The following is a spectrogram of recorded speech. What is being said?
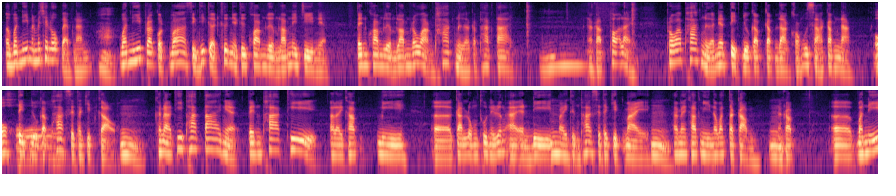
เอ่อวันนี้มันไม่ใช่โลกแบบนั้นฮะวันนี้ปรากฏว่าสิ่งที่เกิดขึ้นเนี่ยคือความเหลื่อมล้ำในจีนเนี่ย เป็นความเหลื่อมล้ำระหว่างภาคเหนือกับภาคใต้อืมนะครับ เพราะอะไร เพราะว่าภาคเหนือเนี่ยติดอยู่กับกับดักของอุตสาหกรรมหนักโอ้โห ติดอยู่กับภาคเศรษฐกิจเก่าอืมขณะที่ภาคใต้เนี่ยเป็นภาคที่อะไรครับมีเอ่อการลงทุนในเรื่อง R&D อืมไปถึงภาคเศรษฐกิจใหม่อืมใช่ไหมครับมีนวัตกรรมอืมนะครับเอ่อวันนี้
